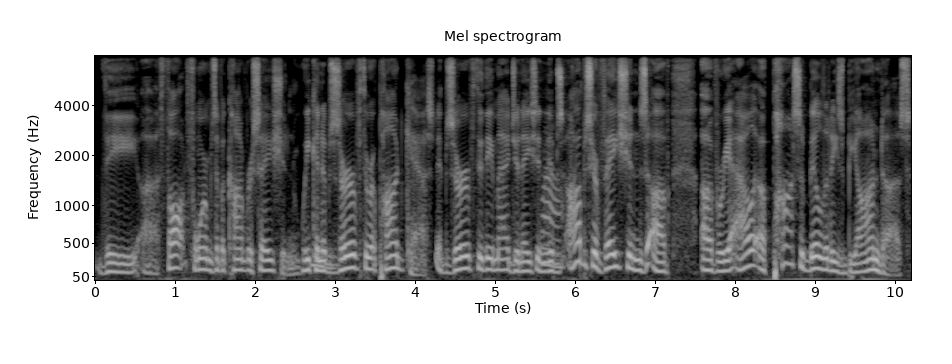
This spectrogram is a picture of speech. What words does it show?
the uh, thought forms of a conversation. We can mm-hmm. observe through a podcast, observe through the imagination, wow. the observations of of reality, of possibilities beyond us.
